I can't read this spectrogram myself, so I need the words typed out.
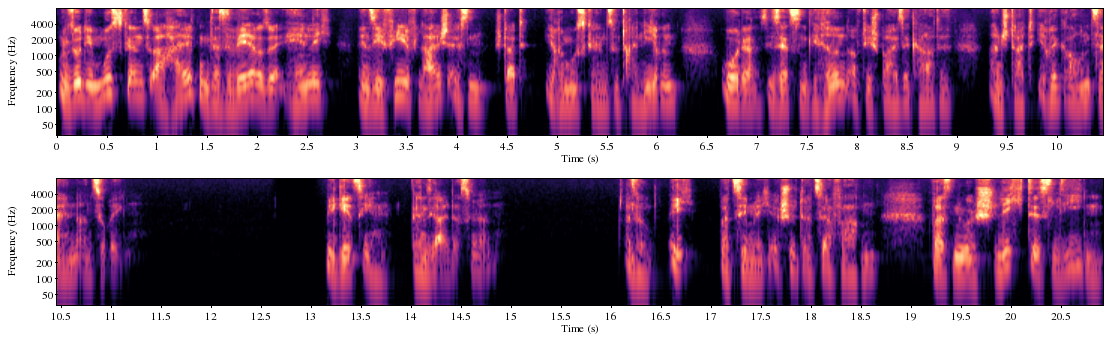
und so die Muskeln zu erhalten, das wäre so ähnlich, wenn Sie viel Fleisch essen, statt Ihre Muskeln zu trainieren, oder Sie setzen Gehirn auf die Speisekarte, anstatt Ihre grauen Zellen anzuregen. Wie geht's Ihnen, wenn Sie all das hören? Also ich war ziemlich erschüttert zu erfahren, was nur schlichtes Liegen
